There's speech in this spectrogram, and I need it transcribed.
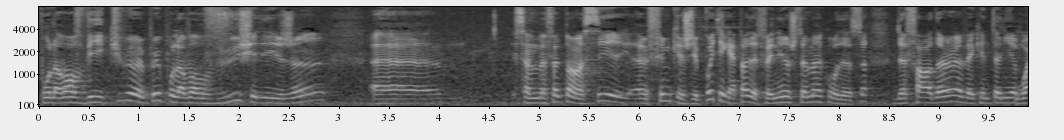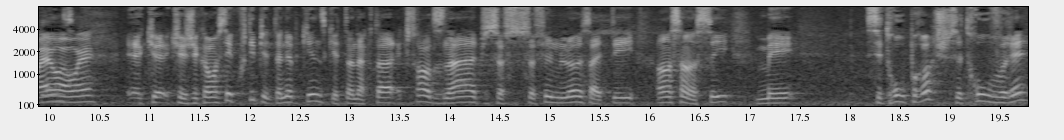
pour, l'avoir vécu un peu, pour l'avoir vu chez des gens, euh, ça m'a fait penser à un film que j'ai pas été capable de finir justement à cause de ça, The Father avec Anthony Hopkins. Ouais, ouais, ouais. Euh, que, que j'ai commencé à écouter, puis Anthony Hopkins, qui est un acteur extraordinaire, puis ce, ce film-là, ça a été encensé, mais c'est trop proche, c'est trop vrai.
